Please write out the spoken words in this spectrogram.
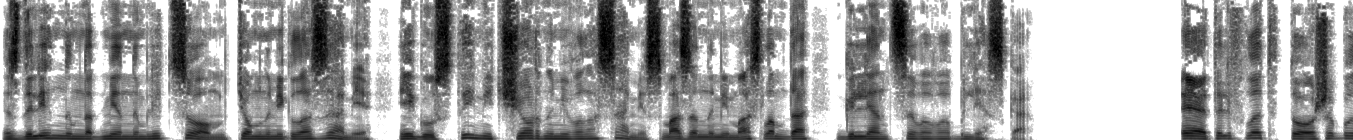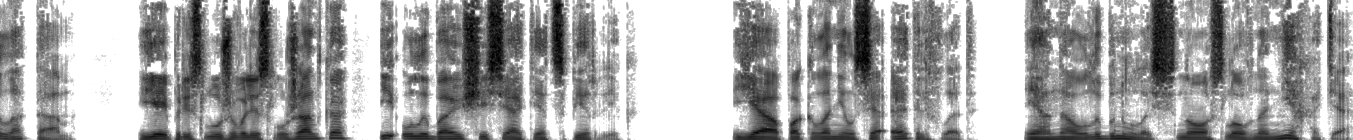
с длинным надменным лицом, темными глазами и густыми черными волосами, смазанными маслом до глянцевого блеска. Этельфлет тоже была там. Ей прислуживали служанка и улыбающийся отец Пирлик. Я поклонился Этельфлет, и она улыбнулась, но словно нехотя,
